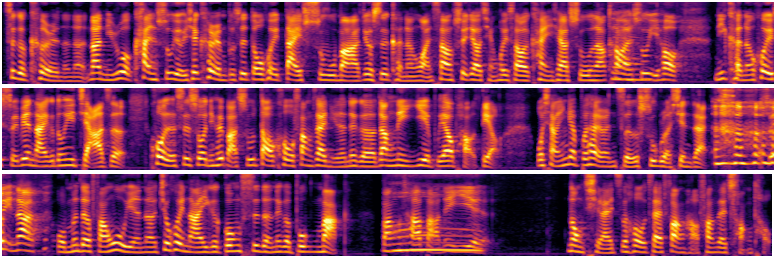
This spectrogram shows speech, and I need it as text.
这个客人的呢。那你如果看书，有一些客人不是都会带书吗？就是可能晚上睡觉前会稍微看一下书，然后看完书以后，你可能会随便拿一个东西夹着，或者是说你会把书倒扣放在你的那个，让那一页不要跑掉。我想应该不太有人折书了现在，所以那我们的防务员呢，就会拿一个公司的那个 bookmark 帮他把那页。弄起来之后再放好，放在床头，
